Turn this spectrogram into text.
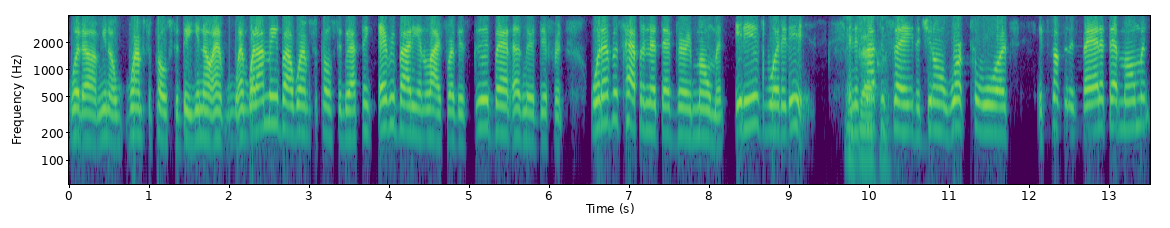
what um you know where I'm supposed to be. You know, and, and what I mean by where I'm supposed to be, I think everybody in life, whether it's good, bad, ugly, or different, whatever's happening at that very moment, it is what it is. And it's not to say that you don't work towards if something is bad at that moment.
